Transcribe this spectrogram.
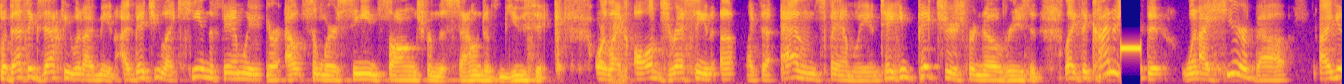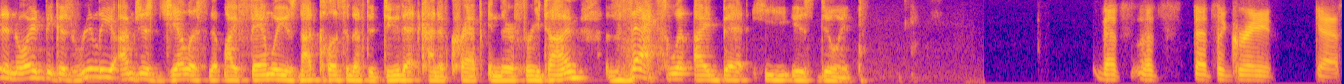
But that's exactly what I mean. I bet you, like, he and the family are out somewhere singing songs from The Sound of Music, or like all dressing up like the Addams family and taking pictures for no reason. Like the kind of that when I hear about, I get annoyed because really I'm just jealous that my family is not close enough to do that kind of crap in their free time. That's what I bet he is doing. That's that's that's a great guess.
